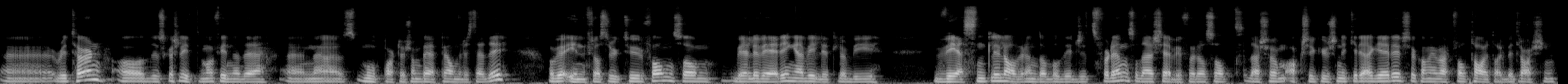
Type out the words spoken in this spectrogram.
uh, return. Og du skal slite med å finne det uh, med motparter som BP andre steder. Og vi har infrastrukturfond som ved levering er villig til å by vesentlig lavere enn double digits for den. Så der ser vi for oss at dersom aksjekursen ikke reagerer, så kan vi i hvert fall ta ut arbitrasjen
